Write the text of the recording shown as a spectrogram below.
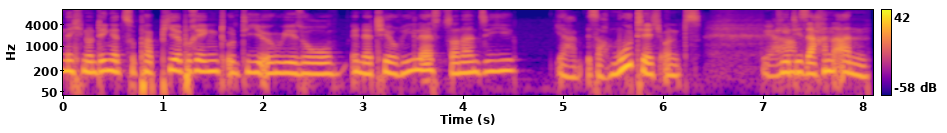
nicht nur Dinge zu Papier bringt und die irgendwie so in der Theorie lässt, sondern sie ja ist auch mutig und ja. geht die Sachen an.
